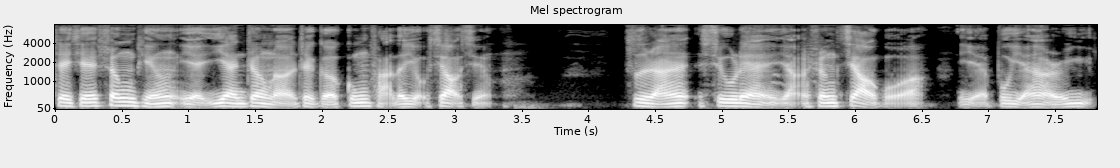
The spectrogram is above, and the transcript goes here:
这些生平也验证了这个功法的有效性，自然修炼养生效果也不言而喻。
